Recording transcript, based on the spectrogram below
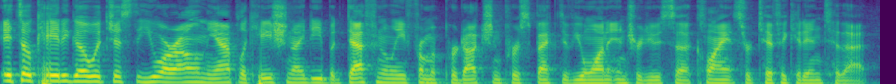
it's okay to go with just the URL and the application ID, but definitely from a production perspective, you want to introduce a client certificate into that.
